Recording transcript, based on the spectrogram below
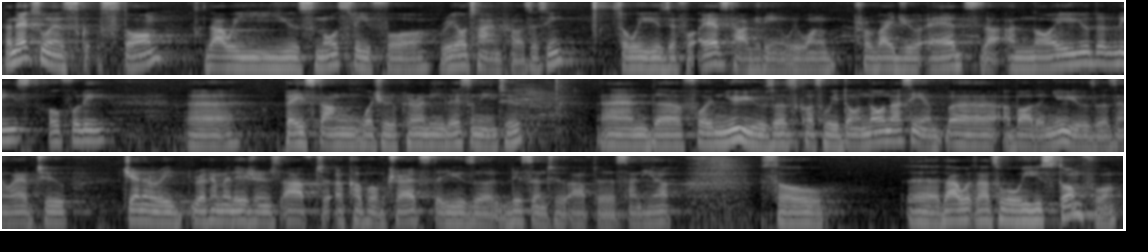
The next one is Storm that we use mostly for real-time processing. So we use it for ads targeting. We want to provide you ads that annoy you the least, hopefully, uh, based on what you're currently listening to. And uh, for new users, because we don't know nothing uh, about the new users, and we have to generate recommendations after a couple of tracks the user listen to after signing up. So uh, that that's what we use Storm for.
